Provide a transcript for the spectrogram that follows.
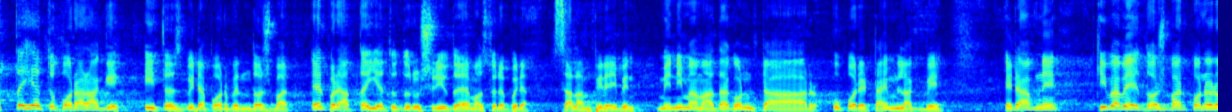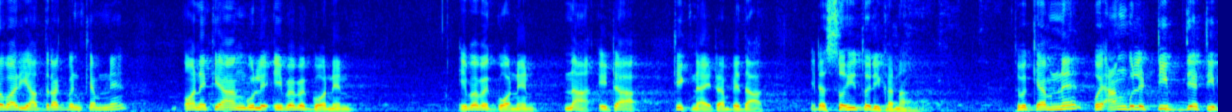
আত্মাহিয়াতু পড়ার আগে এই তসবিটা পড়বেন দশবার। এরপরে আত্মাহিয়াতু দুরুশ্রী দয়া, মাসুরা পইরা সালাম ফিরাইবেন। মিনিমাম আধা ঘণ্টার উপরে টাইম লাগবে। এটা আপনি কীভাবে দশবার পনেরো বার ইয়াদ রাখবেন কেমনে? অনেকে আঙ্গুলে এইভাবে গনেন এভাবে গনেন না, এটা ঠিক না, এটা বেদাত। এটা সহি তরিকা না। তবে কেমনে? ওই আঙ্গুলে টিপ দিয়ে টিপ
